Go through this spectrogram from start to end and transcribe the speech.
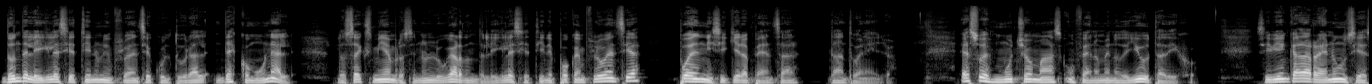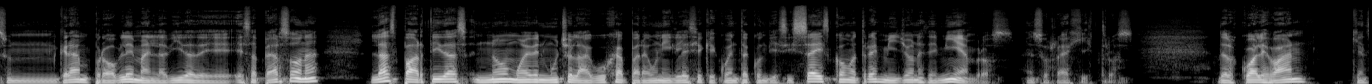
donde la iglesia tiene una influencia cultural descomunal. Los ex miembros en un lugar donde la iglesia tiene poca influencia pueden ni siquiera pensar tanto en ello. Eso es mucho más un fenómeno de Utah, dijo. Si bien cada renuncia es un gran problema en la vida de esa persona, las partidas no mueven mucho la aguja para una iglesia que cuenta con 16,3 millones de miembros en sus registros, de los cuales van, quién,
